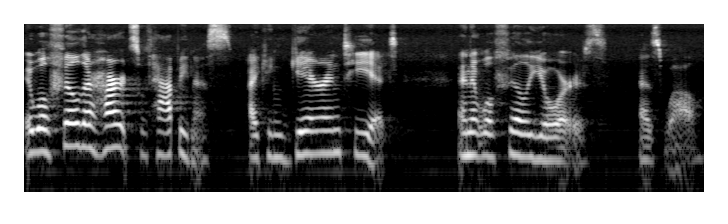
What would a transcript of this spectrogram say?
It will fill their hearts with happiness. I can guarantee it. And it will fill yours as well.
